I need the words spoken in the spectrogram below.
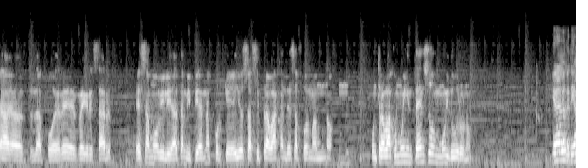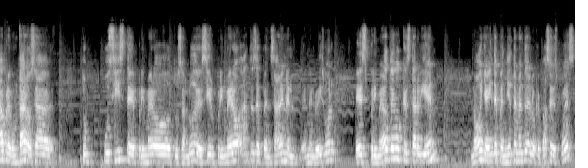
a, poder eh, regresar esa movilidad a mi pierna porque ellos así trabajan de esa forma un, un, trabajo muy intenso muy duro no y era lo que te iba a preguntar o sea tú pusiste primero tu salud es decir primero antes de pensar en el en el béisbol es primero tengo que estar bien, ¿no? Ya independientemente de lo que pase después,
